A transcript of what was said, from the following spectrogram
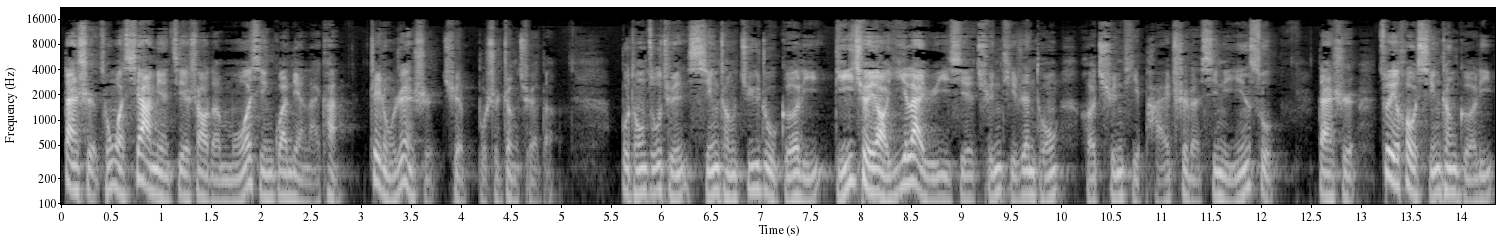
但是从我下面介绍的模型观点来看，这种认识却不是正确的。不同族群形成居住隔离，的确要依赖于一些群体认同和群体排斥的心理因素，但是最后形成隔离，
